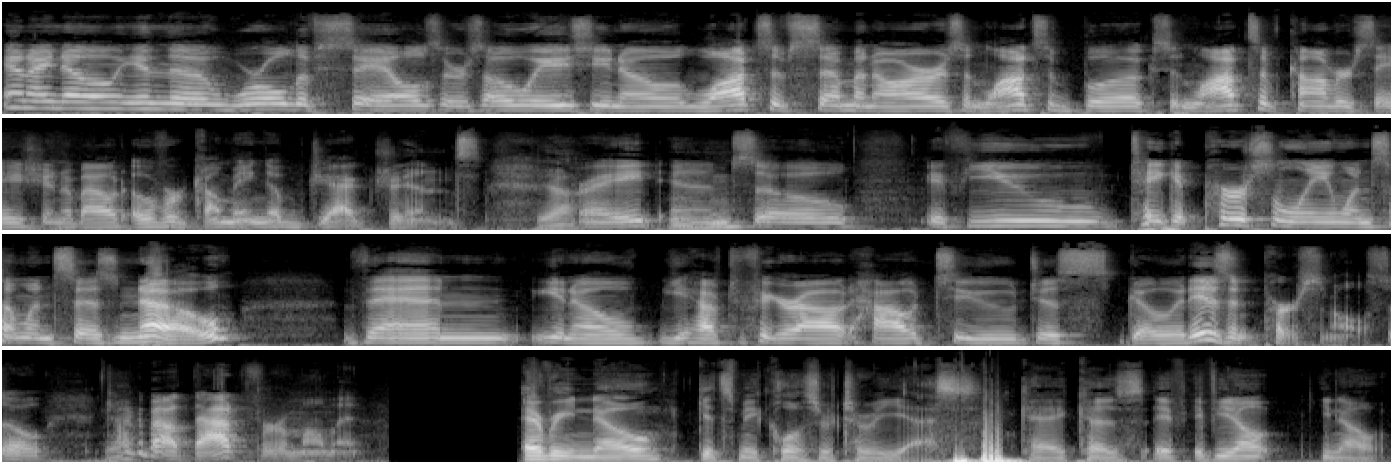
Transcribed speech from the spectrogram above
and I know in the world of sales, there's always, you know, lots of seminars and lots of books and lots of conversation about overcoming objections. Yeah. Right? Mm-hmm. And so if you take it personally when someone says no, then, you know, you have to figure out how to just go, it isn't personal. So talk yeah. about that for a moment. Every no gets me closer to a yes, okay? Because if, if you don't, you know,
